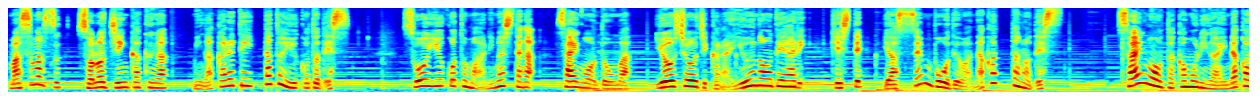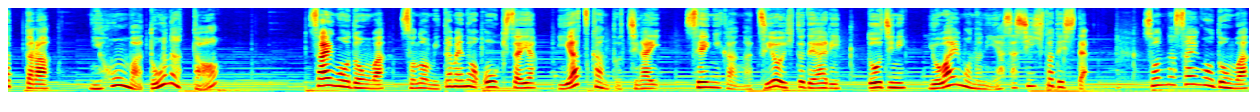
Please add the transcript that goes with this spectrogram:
ますますその人格が磨かれていったということです。そういうこともありましたが西郷どんは幼少時から有能であり決してやっせん坊ではなかったのです。西郷隆盛がいなかったら日本はどうなった？西郷どんはその見た目の大きさや威圧感と違い正義感が強い人であり同時に弱い者に優しい人でした。そんな西郷どんは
